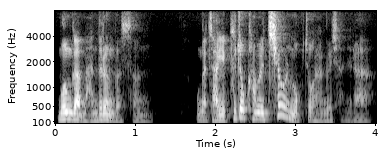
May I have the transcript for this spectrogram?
뭔가 만드는 것은 뭔가 자기 부족함을 채울 목적을 한 것이 아니라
